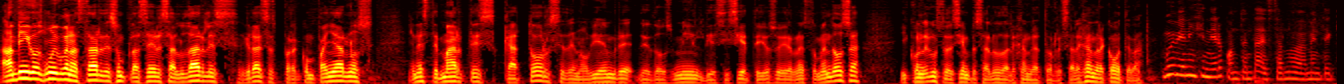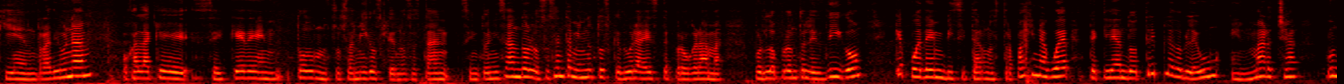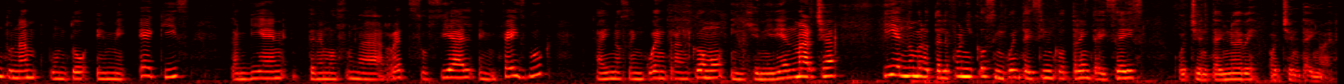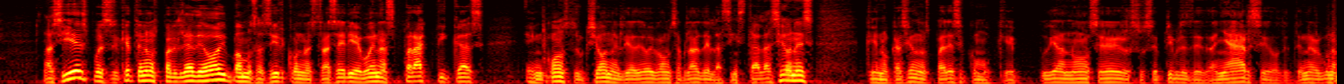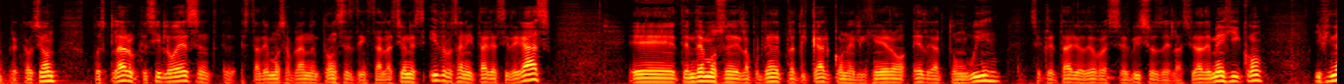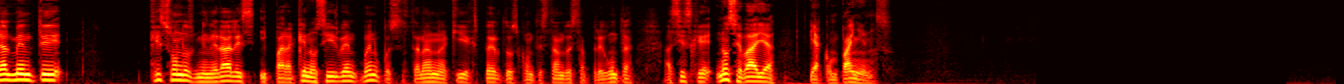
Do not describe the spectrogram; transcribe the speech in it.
Amigos, muy buenas tardes, un placer saludarles. Gracias por acompañarnos en este martes 14 de noviembre de 2017. Yo soy Ernesto Mendoza y con el gusto de siempre saludo a Alejandra Torres. Alejandra, ¿cómo te va? Muy bien, ingeniero, contenta de estar nuevamente aquí en Radio UNAM. Ojalá que se queden todos nuestros amigos que nos están sintonizando los 60 minutos que dura este programa. Por lo pronto les digo que pueden visitar nuestra página web tecleando www.enmarcha.unam.mx también tenemos una red social en Facebook, ahí nos encuentran como Ingeniería en Marcha y el número telefónico 5536 8989. Así es, pues ¿qué tenemos para el día de hoy? Vamos a seguir con nuestra serie de buenas prácticas en construcción. El día de hoy vamos a hablar de las instalaciones que en ocasiones nos parece como que pudieran no ser susceptibles de dañarse o de tener alguna precaución, pues claro que sí lo es. Estaremos hablando entonces de instalaciones hidrosanitarias y de gas. Eh, tendremos eh, la oportunidad de platicar con el ingeniero Edgar Tongui, secretario de Obras y Servicios de la Ciudad de México. Y finalmente, ¿qué son los minerales y para qué nos sirven? Bueno, pues estarán aquí expertos contestando esta pregunta. Así es que no se vaya y acompáñenos.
